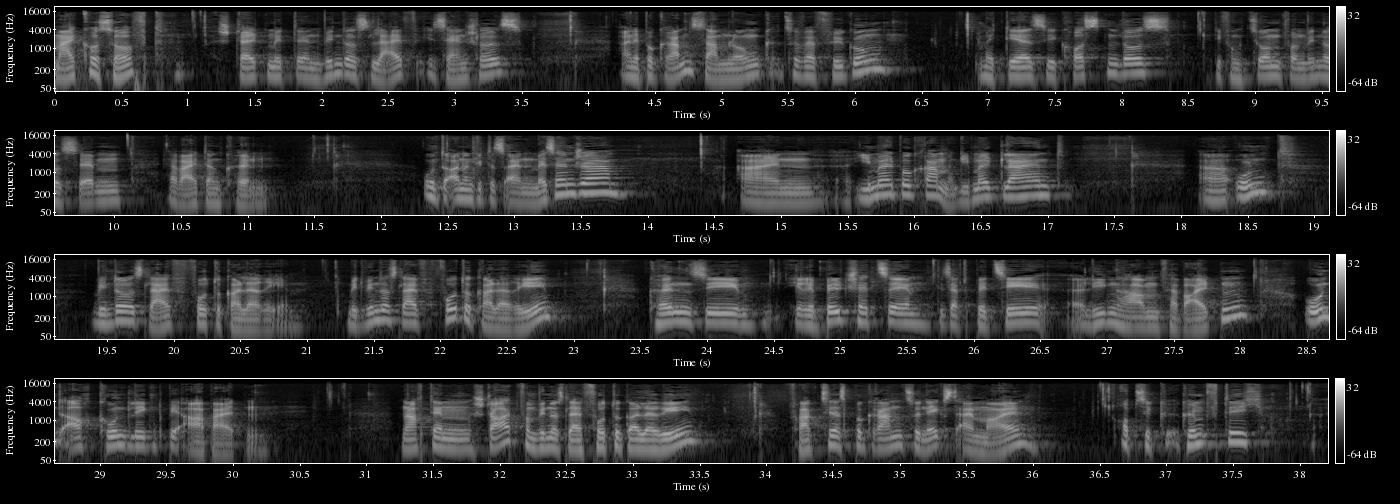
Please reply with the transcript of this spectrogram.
Microsoft stellt mit den Windows Live Essentials eine Programmsammlung zur Verfügung, mit der Sie kostenlos die Funktionen von Windows 7 erweitern können. Unter anderem gibt es einen Messenger, ein E-Mail-Programm, ein E-Mail-Client äh, und Windows Live Fotogalerie. Mit Windows Live Fotogalerie können Sie Ihre Bildschätze, die Sie auf dem PC äh, liegen haben, verwalten und auch grundlegend bearbeiten. Nach dem Start von Windows Live Fotogalerie fragt Sie das Programm zunächst einmal, ob Sie künftig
